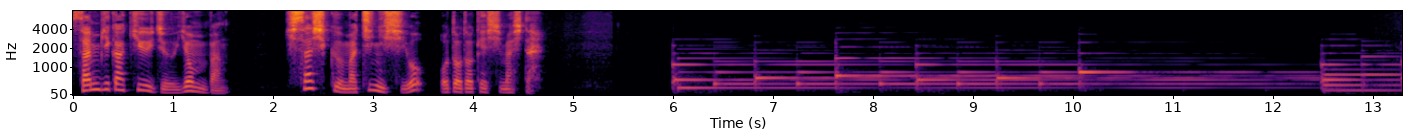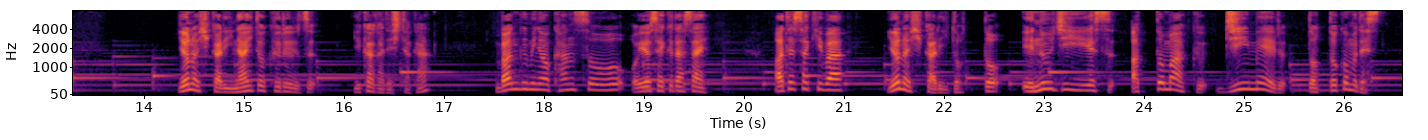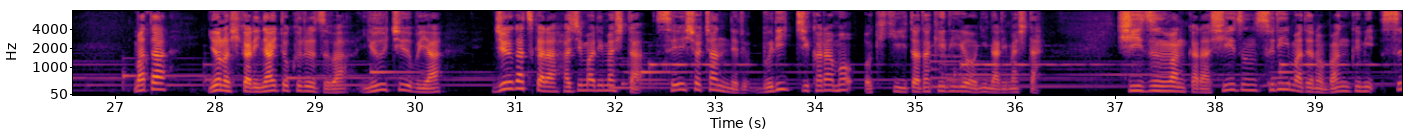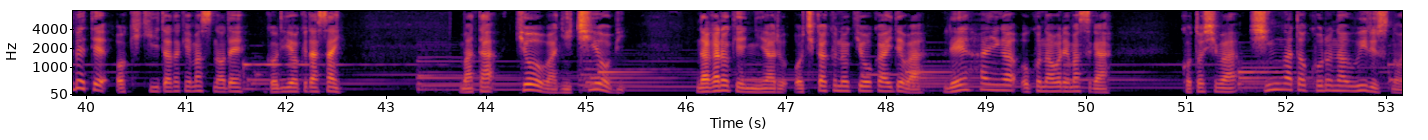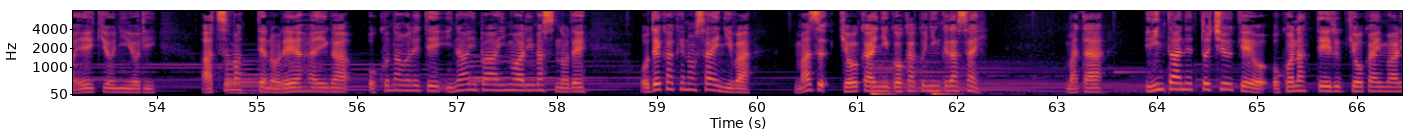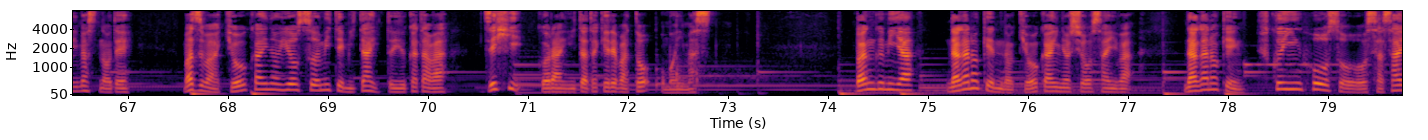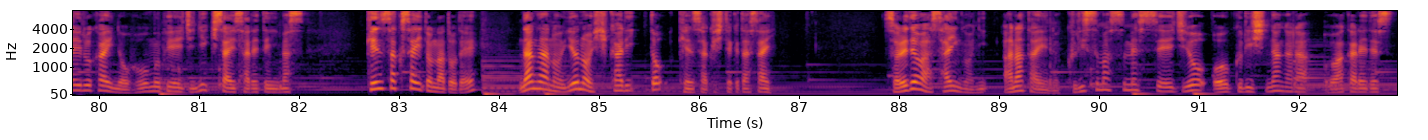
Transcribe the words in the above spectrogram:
賛美歌94番「久しく待ちにし」をお届けしました。夜の光ナイトクルーズいかがでしたか？番組の感想をお寄せください。宛先は夜の光 .ngs.gmail.com です。また夜の光ナイトクルーズは YouTube や10月から始まりました聖書チャンネルブリッジからもお聞きいただけるようになりました。シーズン1からシーズン3までの番組すべてお聞きいただけますのでご利用ください。また今日は日曜日、長野県にあるお近くの教会では礼拝が行われますが、今年は新型コロナウイルスの影響により集まっての礼拝が行われていない場合もありますので、お出かけの際には、まず教会にご確認ください。また、インターネット中継を行っている教会もありますので、まずは教会の様子を見てみたいという方はぜひご覧いただければと思います番組や長野県の教会の詳細は長野県福音放送を支える会のホームページに記載されています検索サイトなどで長野世の光と検索してください。それでは最後にあなたへのクリスマスメッセージをお送りしながらお別れです。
